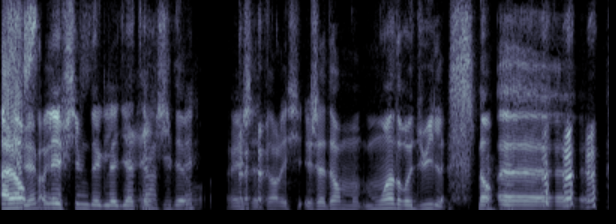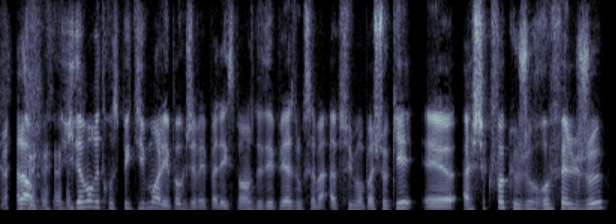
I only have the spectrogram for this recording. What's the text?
Alors, les films de gladiateurs, Évidemment. J'adore les j'adore mo- moindre d'huile. Non, euh... alors évidemment rétrospectivement à l'époque j'avais pas d'expérience de TPS donc ça m'a absolument pas choqué et euh, à chaque fois que je refais le jeu,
